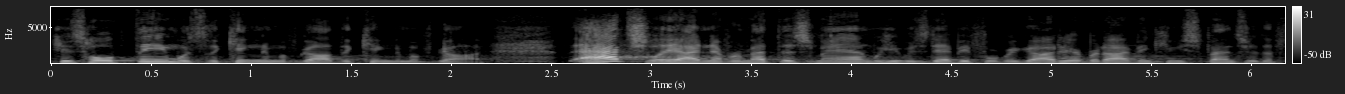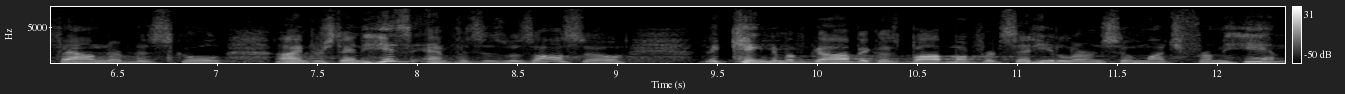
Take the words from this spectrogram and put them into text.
his whole theme was the kingdom of God, the kingdom of God. Actually, I never met this man. He was dead before we got here, but Ivan Q. Spencer, the founder of the school, I understand his emphasis was also the kingdom of God because Bob Mumford said he learned so much from him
